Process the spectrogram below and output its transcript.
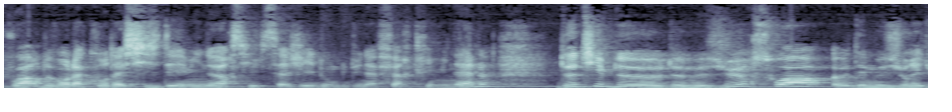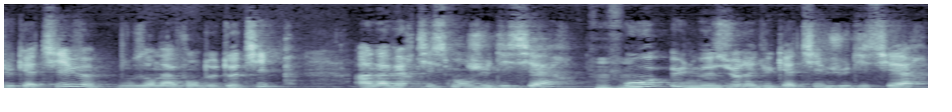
voire devant la cour d'assises des mineurs s'il s'agit donc d'une affaire criminelle. Deux types de, mesures, soit euh, des mesures éducatives, nous en avons de deux types, un avertissement judiciaire mhm. ou une mesure éducative judiciaire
